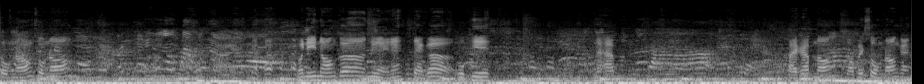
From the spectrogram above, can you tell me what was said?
ส่งน้องส่งน้อง วันนี้น้องก็เหนื่อยนะ แต่ก็โอเคนะครับ ไปครับน้องเราไปส่งน้องกัน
